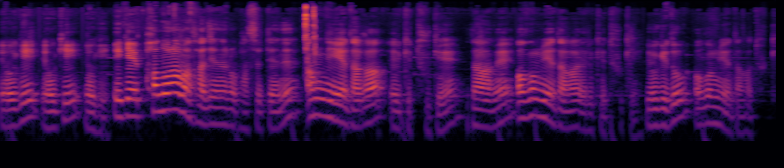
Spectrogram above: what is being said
여기 여기 여기. 이게 파노라마 사진으로 봤을 때는 앞니에다가 이렇게 두 개 그 다음에 어금니에다가 이렇게 두 개. 여기도 어금니에다가 두개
